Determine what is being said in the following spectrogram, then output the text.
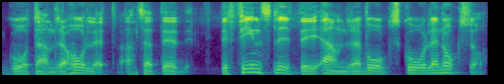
gå åt andra hållet. Va? Så att det, det finns lite i andra vågskålen också.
